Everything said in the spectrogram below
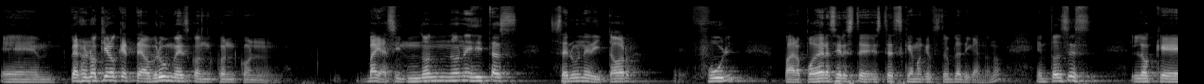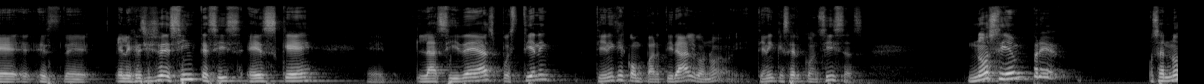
eh, pero no quiero que te abrumes con... vaya, si no, no, necesitas ser un editor eh, full para poder hacer este, este esquema que te estoy platicando, ¿no? Entonces, lo que, este, el ejercicio de síntesis es que eh, las ideas pues tienen, tienen que compartir algo, ¿no? Tienen que ser concisas. No siempre, o sea, no,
